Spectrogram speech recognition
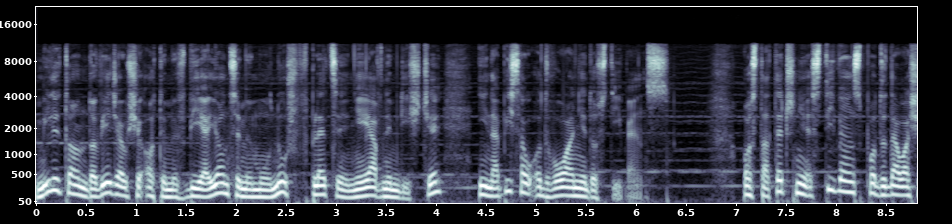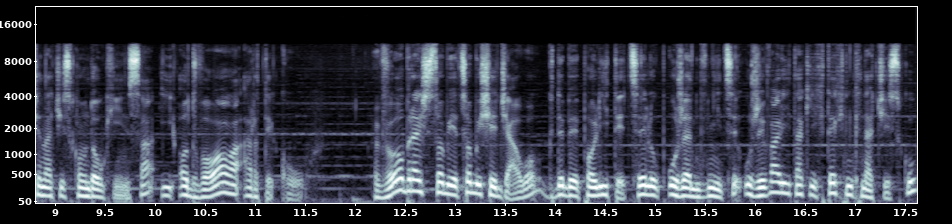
Milton dowiedział się o tym wbijającym mu nóż w plecy niejawnym liście i napisał odwołanie do Stevens. Ostatecznie Stevens poddała się naciskom Dawkinsa i odwołała artykuł. Wyobraź sobie, co by się działo, gdyby politycy lub urzędnicy używali takich technik nacisku,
